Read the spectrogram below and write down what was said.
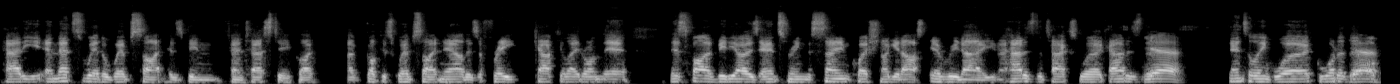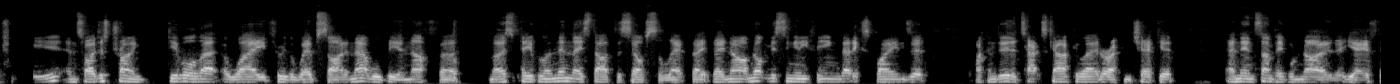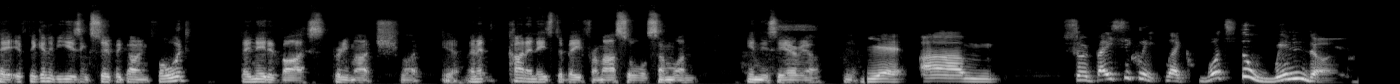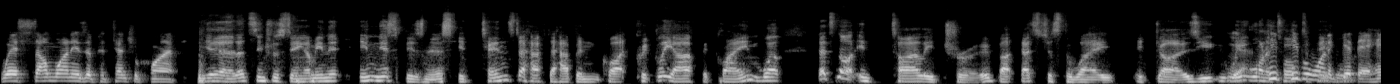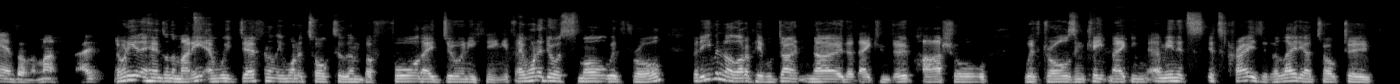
how do you and that's where the website has been fantastic. Like i've got this website now. There's a free calculator on there. There's five videos answering the same question i get asked every day. You know how does the tax work? How does the yeah. Centrelink work? What are the Yeah. options here? And so I just try and give all that away through the website, and that will be enough for most people. And then they start to self select. They, they know I'm not missing anything. That explains it. I can do the tax calculator, I can check it. And then some people know that, yeah, if, they, if they're going to be using super going forward, they need advice pretty much. Like, yeah. And it kind of needs to be from us or someone in this area. Yeah. yeah um so basically like what's the window where someone is a potential client Yeah, that's interesting. I mean, in this business, it tends to have to happen quite quickly after claim. Well, that's not entirely true, but that's just the way it goes. You we want to people to want to get their hands on the money right They want to get their hands on the money, and we definitely want to talk to them before they do anything. If they want to do a small withdrawal, but even a lot of people don't know that they can do partial withdrawals and keep making. I mean, it's it's crazy. The lady I talked to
